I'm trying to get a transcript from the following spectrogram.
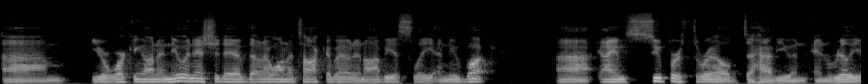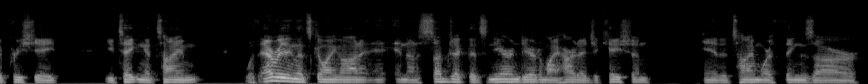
Um, you're working on a new initiative that I want to talk about, and obviously a new book. Uh, I am super thrilled to have you and, and really appreciate you taking a time with everything that's going on in, in a subject that's near and dear to my heart education at a time where things are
